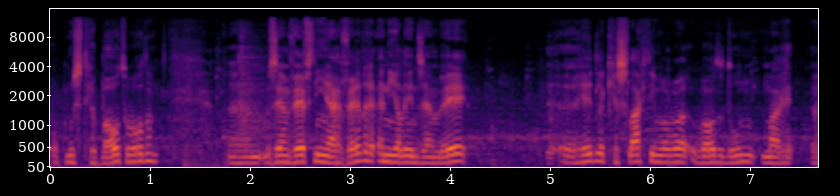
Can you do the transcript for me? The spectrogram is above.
op moest gebouwd worden. Uh, we zijn 15 jaar verder en niet alleen zijn wij redelijk geslaagd in wat we wouden doen, maar uh,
